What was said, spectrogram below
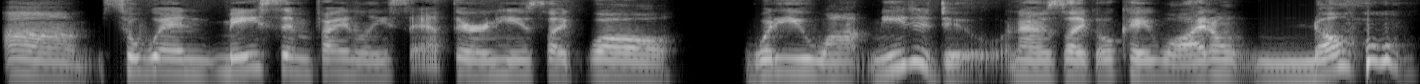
Um, so when Mason finally sat there and he's like, Well, what do you want me to do? And I was like, Okay, well, I don't know.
